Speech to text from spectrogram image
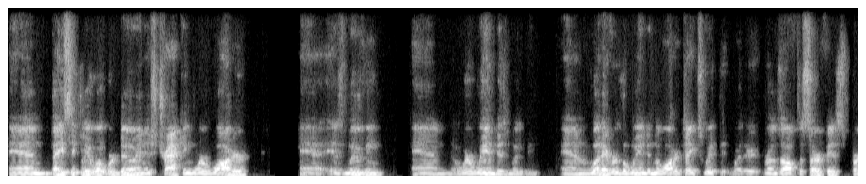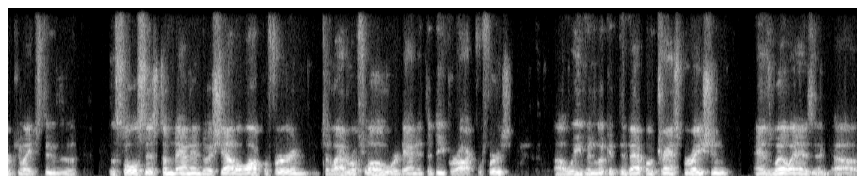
And basically what we're doing is tracking where water is moving and where wind is moving. And whatever the wind and the water takes with it, whether it runs off the surface, percolates through the, the soil system down into a shallow aquifer and to lateral flow or down into deeper aquifers. Uh, we even look at the evapotranspiration as well as uh,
